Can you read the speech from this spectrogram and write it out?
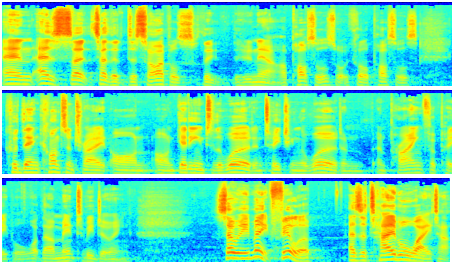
And as so, so the disciples, the, who now apostles, what we call apostles, could then concentrate on, on getting into the Word and teaching the Word and, and praying for people, what they were meant to be doing. So we meet Philip as a table waiter.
